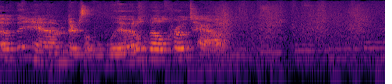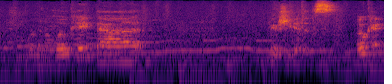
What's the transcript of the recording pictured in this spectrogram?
of the hem, there's a little Velcro tab. We're gonna locate that. Here she is. Okay.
